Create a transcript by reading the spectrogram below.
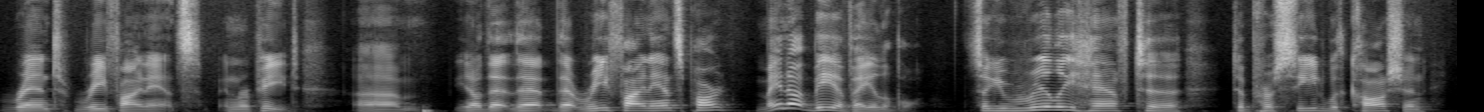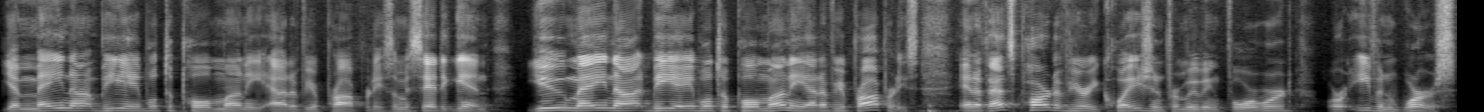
rent, refinance, and repeat. Um, you know that that that refinance part may not be available, so you really have to to proceed with caution you may not be able to pull money out of your properties. Let me say it again. You may not be able to pull money out of your properties. And if that's part of your equation for moving forward, or even worse,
